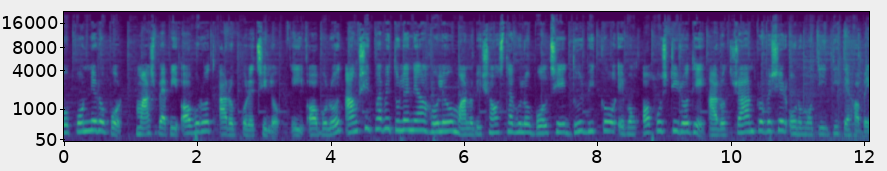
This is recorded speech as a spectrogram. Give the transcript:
ও পণ্যের ওপর মাসব্যাপী অবরোধ আরোপ করেছিল। এই অবরোধ আংশিকভাবে তুলে নেওয়া হলেও মানবিক সংস্থাগুলো বলছে দুর্ভিক্ষ এবং অপুষ্টি রোধে আরও ত্রাণ প্রবেশের অনুমতি দিতে হবে।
